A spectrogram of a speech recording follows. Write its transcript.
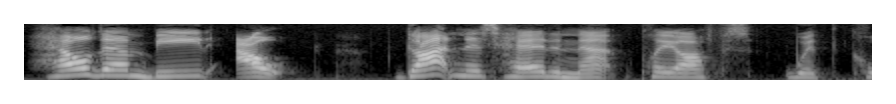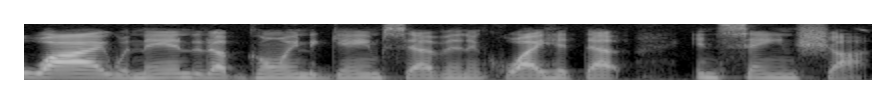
held Embiid out, got in his head in that playoffs with Kawhi when they ended up going to game seven and Kawhi hit that insane shot.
